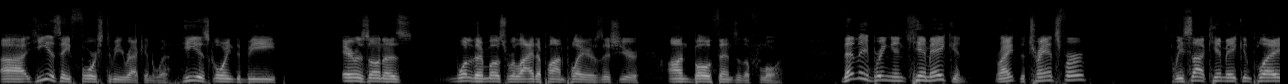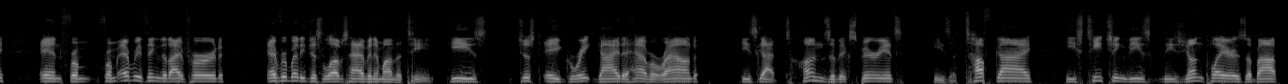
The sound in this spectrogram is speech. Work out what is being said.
Uh, he is a force to be reckoned with. He is going to be Arizona's one of their most relied upon players this year on both ends of the floor. Then they bring in Kim Aiken, right? The transfer. We saw Kim Aiken play, and from from everything that I've heard, everybody just loves having him on the team. He's just a great guy to have around. He's got tons of experience. He's a tough guy. He's teaching these these young players about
